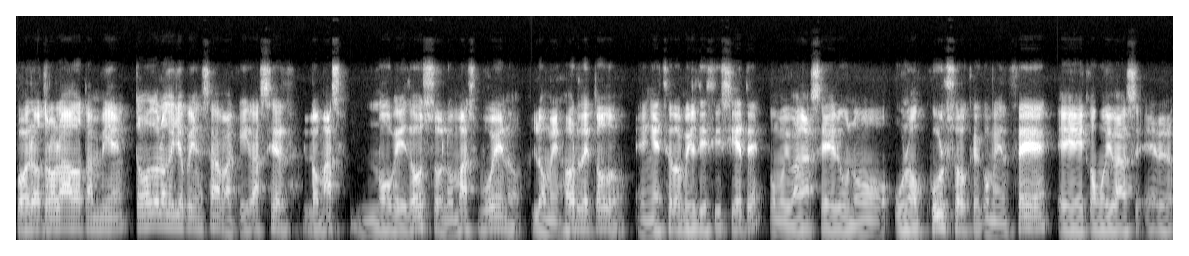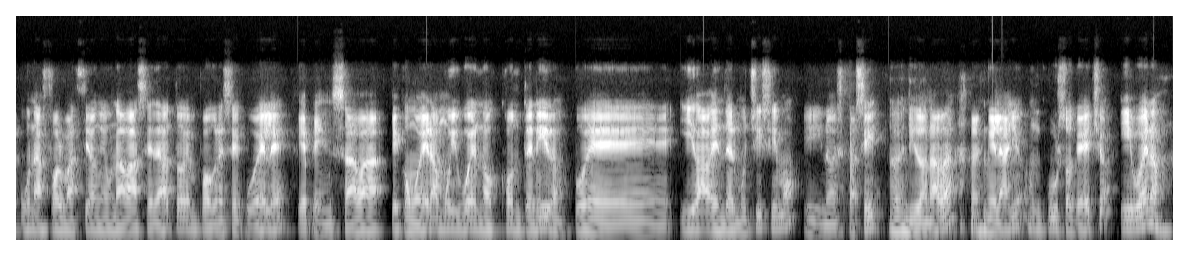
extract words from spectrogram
por otro lado también, todo lo que yo pensaba que iba a ser lo más novedoso, lo más bueno, lo mejor de todo en este 2017, como iban a ser unos, unos cursos que comencé, eh, como iba a ser una formación en una base de datos en PostgreSQL, que pensaba que como era muy buenos contenidos, pues iba a vender muchísimo y no es así, no he vendido nada el año, un curso que he hecho. Y bueno,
